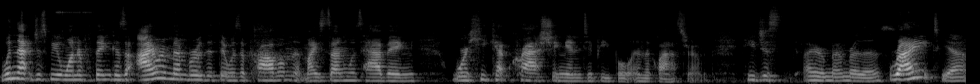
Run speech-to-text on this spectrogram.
Wouldn't that just be a wonderful thing? Because I remember that there was a problem that my son was having where he kept crashing into people in the classroom. He just I remember this. right Yeah.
